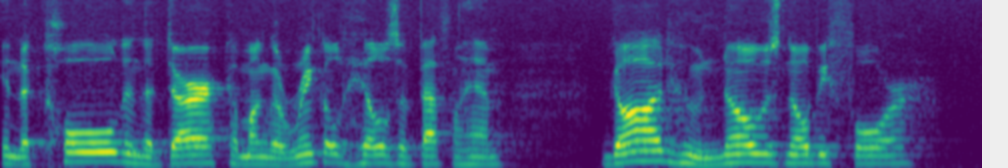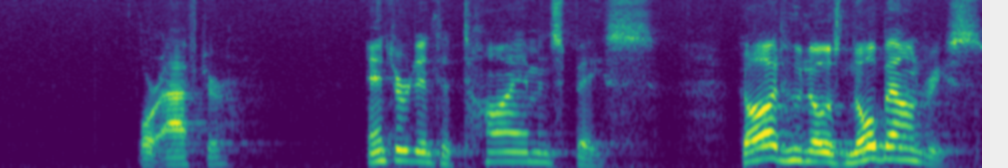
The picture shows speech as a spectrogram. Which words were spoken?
in the cold and the dark among the wrinkled hills of Bethlehem, God, who knows no before or after, entered into time and space. God, who knows no boundaries,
